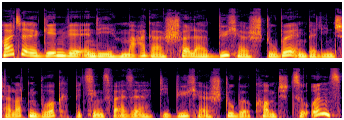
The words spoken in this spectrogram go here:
Heute gehen wir in die Mager-Schöller Bücherstube in Berlin-Charlottenburg, beziehungsweise die Bücherstube kommt zu uns.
